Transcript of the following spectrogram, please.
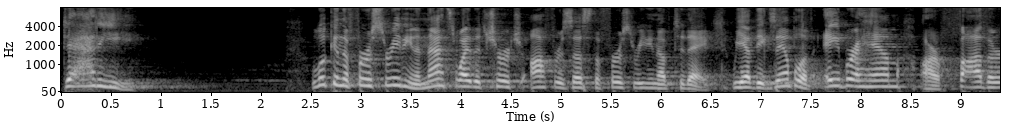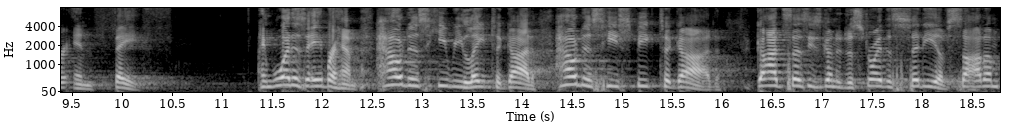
Daddy. Look in the first reading, and that's why the church offers us the first reading of today. We have the example of Abraham, our father in faith. And what is Abraham? How does he relate to God? How does he speak to God? God says he's going to destroy the city of Sodom.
